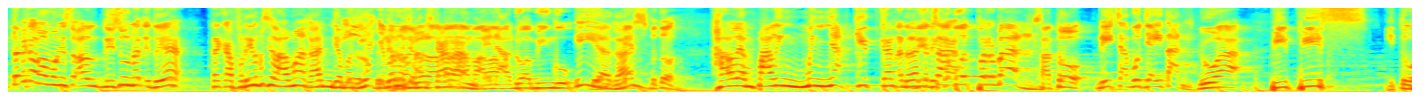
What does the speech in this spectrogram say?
tapi kalau ngomongin soal disunat itu ya, recovery pasti lama kan zaman Iya, dulu beda zaman sama zaman sekarang. lama, Beda. lama, dua minggu. Iya kan? Best, betul. Hal yang paling menyakitkan adalah ketika Dicabut perban. satu, Dicabut jahitan. dua, pipis. Itu.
